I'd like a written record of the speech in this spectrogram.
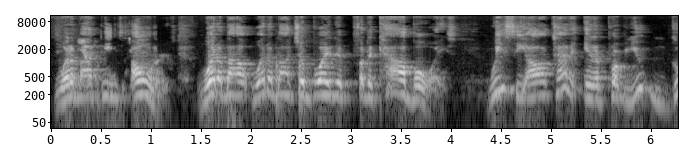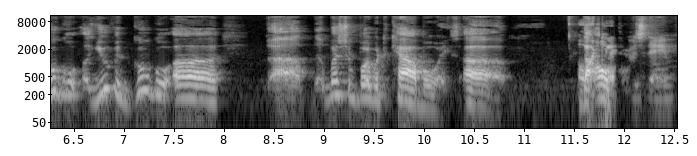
What about these owners? What about what about your boy for the Cowboys? We see all kind of inappropriate. You can Google you can Google uh uh what's your boy with the Cowboys? Uh oh, the owner. his name.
